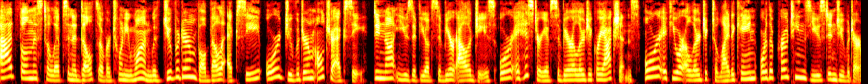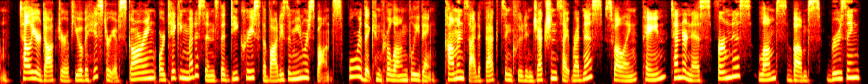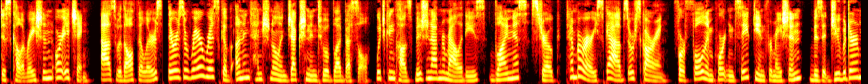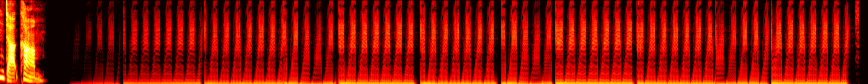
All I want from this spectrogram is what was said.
Add fullness to lips in adults over 21 with Juvederm Volbella XC or Juvederm Ultra XC. Do not use if you have severe allergies or a history of severe allergic reactions, or if you are allergic to lidocaine or the proteins used in Juvederm. Tell your doctor if you have a history of scarring or taking medicines that decrease the body's immune response or that can prolong bleeding. Common side effects include injection site redness, swelling, pain, tenderness, firmness, lumps, bumps, bruising, discoloration, or itching. As with all fillers, there is a rare risk of unintentional injection into a blood vessel, which can cause vision abnormalities, blindness, stroke, temporary scabs, or scarring. For full important safety information, visit juvederm.com.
